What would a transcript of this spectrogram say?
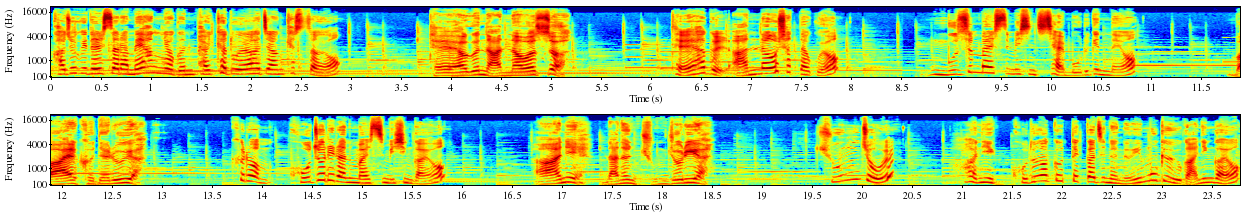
가족이 될 사람의 학력은 밝혀둬야 하지 않겠어요? 대학은 안 나왔어. 대학을 안 나오셨다고요? 무슨 말씀이신지 잘 모르겠네요. 말 그대로야. 그럼 고졸이라는 말씀이신가요? 아니, 나는 중졸이야. 중졸? 아니, 고등학교 때까지는 의무 교육 아닌가요?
